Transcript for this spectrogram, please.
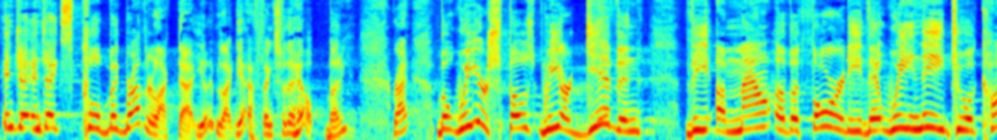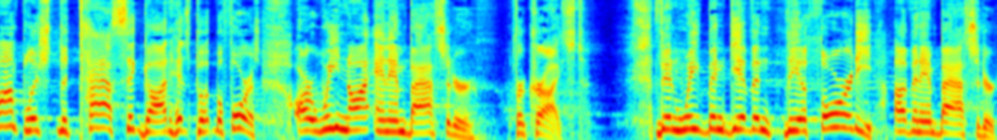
And, and Jake's cool big brother like that. You'd be like, yeah, thanks for the help, buddy, right? But we are supposed, we are given the amount of authority that we need to accomplish the tasks that God has put before us. Are we not an ambassador for Christ? Then we've been given the authority of an ambassador.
